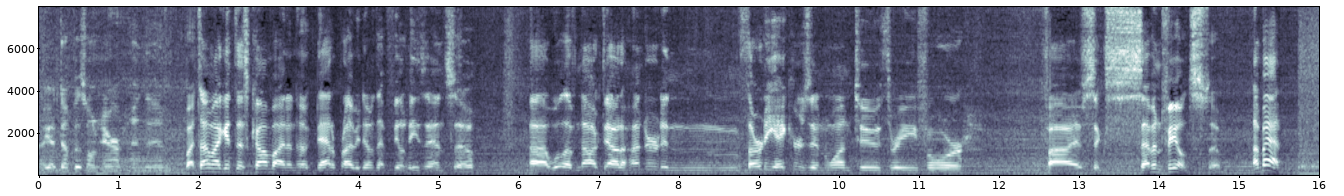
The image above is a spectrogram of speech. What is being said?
I gotta dump this on here, and then by the time I get this combine unhooked, Dad will probably be done with that field he's in. So uh, we'll have knocked out 130 acres in one, two, three, four, five, six, seven fields. So not bad.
